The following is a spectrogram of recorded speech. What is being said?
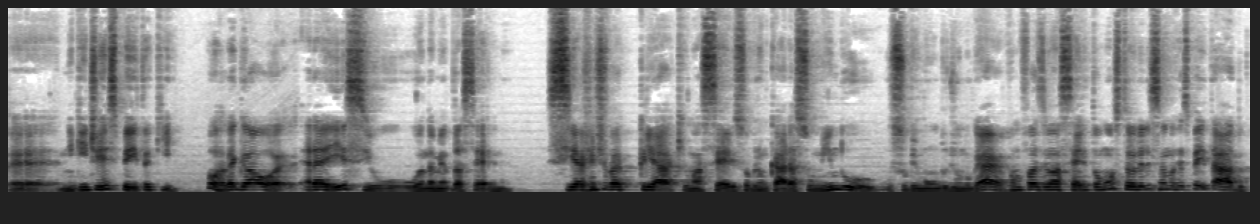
é, ninguém te respeita aqui. Porra, legal, era esse o, andamento da série, né? Se a gente vai criar aqui uma série sobre um cara assumindo o submundo de um lugar, vamos fazer uma série então mostrando ele sendo respeitado.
